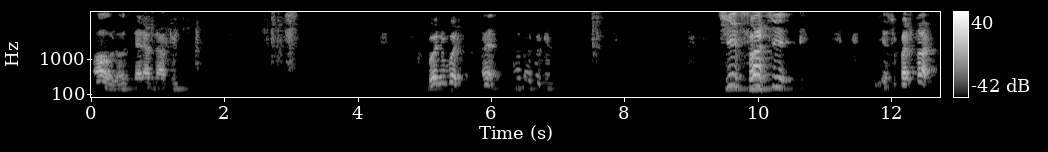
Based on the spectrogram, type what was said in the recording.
Aoleu, ăsta era de atunci. Bă, nu văd. E, bă, bă, bă, bă. Ce îți face? E superstar.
